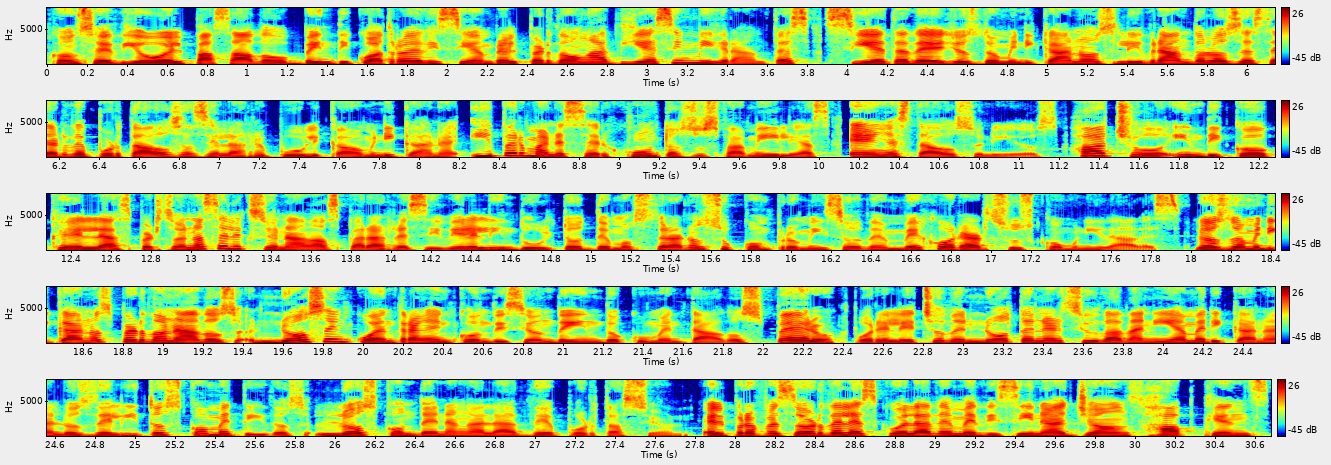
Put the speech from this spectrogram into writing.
concedió el pasado 24 de diciembre el perdón a 10 inmigrantes, siete de ellos dominicanos, librándolos de ser deportados hacia la República Dominicana y permanecer junto a sus familias en Estados Unidos. Hutchell indicó que las personas seleccionadas para recibir el indulto demostraron su compromiso de mejorar sus comunidades. Los dominicanos perdonados no se encuentran en condición de indocumentados, pero por el hecho de no tener ciudadanía americana, los delitos cometidos los condenan a la deportación. El profesor de la Escuela de Medicina Johns Hopkins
